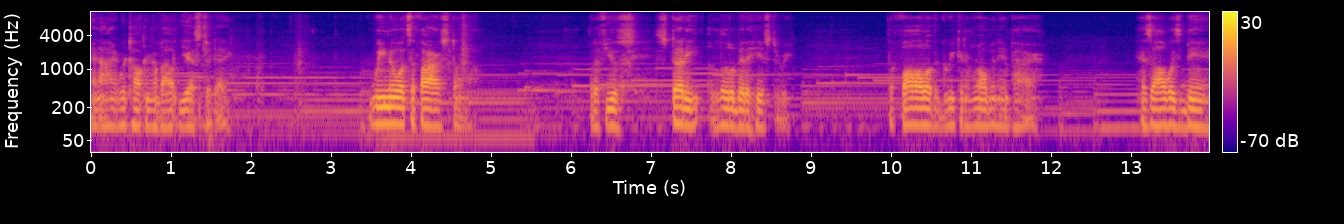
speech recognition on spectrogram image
and I were talking about yesterday. We know it's a firestorm, but if you study a little bit of history, the fall of the Greek and Roman Empire has always been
